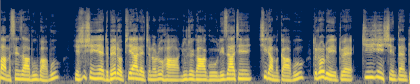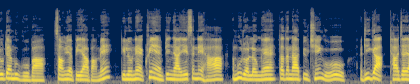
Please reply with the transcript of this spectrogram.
မှမစင်စားဘူးပါဘူး။ယေရှုရှင်ရဲ့တပည့်တော်ဖြစ်ရတဲ့ကျွန်တော်တို့ဟာလူတကာကိုလေးစားခြင်းရှိတာမကဘူး။သူတို့တွေအတွက်ကြီးရင်ရှင်သန်တိုးတက်မှုကိုပါဆောင်ရွက်ပေးရပါမယ်။ ဒီလိုနဲ့ခရိယန်ပညာရေးစနစ်ဟာအမှုတော်လုပ်ငန်းတသနာပြုခြင်းကိုအဓိကထားကြရ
